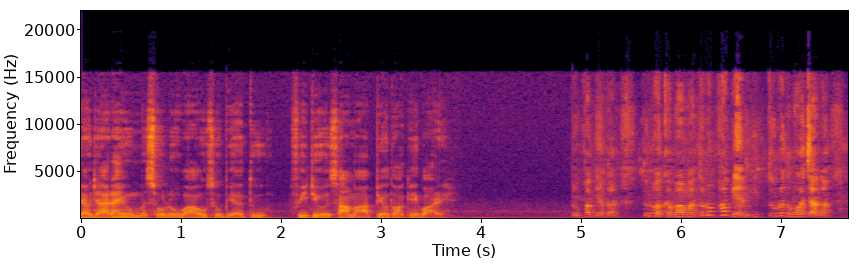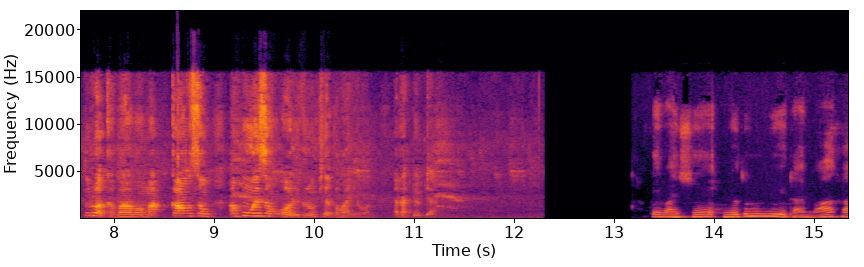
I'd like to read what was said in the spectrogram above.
ယောက်ျားတိုင်းကိုမဆိုလိုပါဘူးဆိုပြီးတော့သူဗီဒီယိုစမှာပြောသွားခဲ့ပါတယ်သူဖောက်ပြန်သွားတာသူတို့ကကဘာမှာသူတို့ဖောက်ပြန်ပြီးသူတို့သဘောကျသွားသူတို့ကကဘာပေါ်မှာအကောင်းဆုံးအပွင့်ဆုံး original ဖြစ်သွားရောအဲ့ဒါပြောပြကဲပါရှင်အမျိုးသမီးတွေတိုင်းမှာလှ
